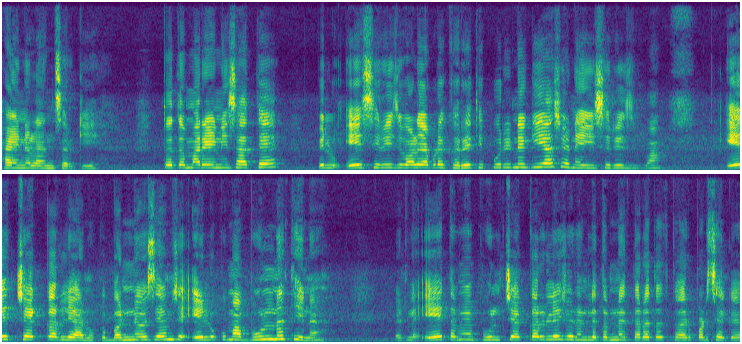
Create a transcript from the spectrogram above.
ફાઇનલ આન્સર કી. તો તમારે એની સાથે પેલું એ સિરીઝવાળી આપણે ઘરેથી પૂરીને ગયા છે ને એ સિરીઝમાં, એ ચેક કરી લેવાનું કે બંને સેમ છે, એ લોકોમાં ભૂલ નથી ને. એટલે એ તમે ભૂલ ચેક કરી લેજો ને, એટલે તમને તરત જ ખબર પડશે કે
